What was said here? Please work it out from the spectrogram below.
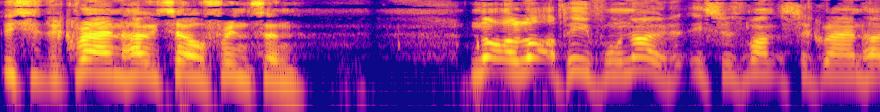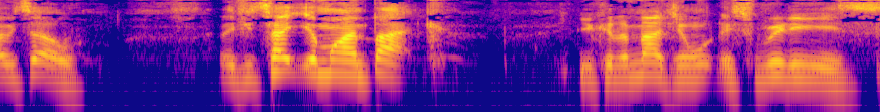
This is the Grand Hotel Frinton. Not a lot of people know that this was once the Grand Hotel. And if you take your mind back, you can imagine what this really is.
